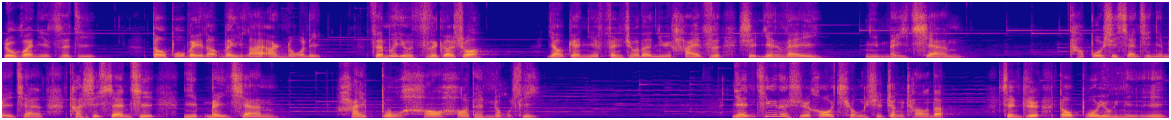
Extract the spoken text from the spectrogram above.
如果你自己都不为了未来而努力，怎么有资格说要跟你分手的女孩子是因为？你没钱，他不是嫌弃你没钱，他是嫌弃你没钱还不好好的努力。年轻的时候穷是正常的，甚至都不用你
